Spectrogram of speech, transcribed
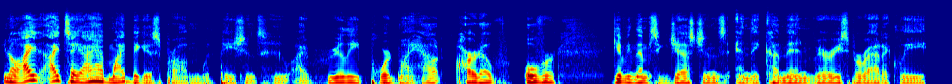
you know, I, I'd say I have my biggest problem with patients who I've really poured my heart, heart out over, giving them suggestions, and they come in very sporadically,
